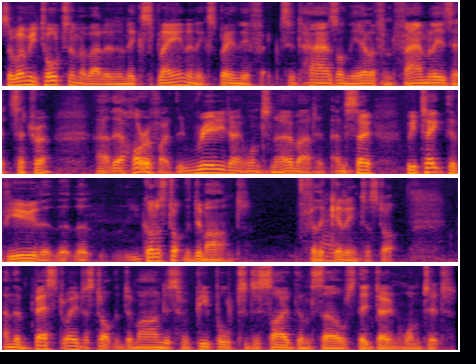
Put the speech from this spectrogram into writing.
so when we talk to them about it and explain and explain the effects it has on the elephant families, etc., uh, they're horrified. They really don't want to know about it. And so we take the view that that, that you've got to stop the demand for the right. killing to stop. And the best way to stop the demand is for people to decide themselves they don't want it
